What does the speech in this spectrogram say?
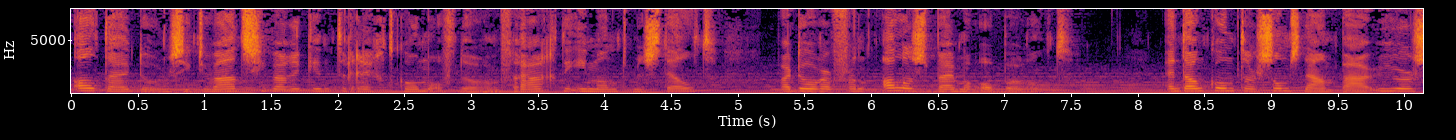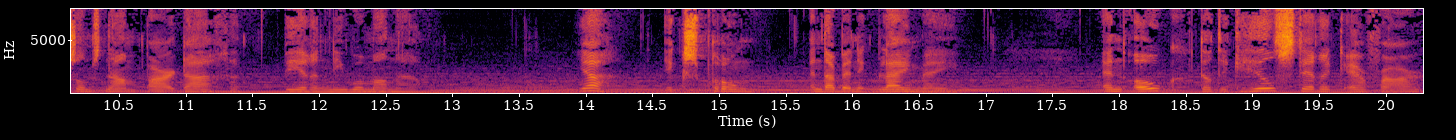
altijd door een situatie waar ik in terecht kom of door een vraag die iemand me stelt, waardoor er van alles bij me opborrelt. En dan komt er soms na een paar uur, soms na een paar dagen, weer een nieuwe man aan. Ja, ik sprong en daar ben ik blij mee. En ook dat ik heel sterk ervaar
